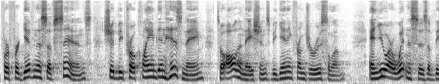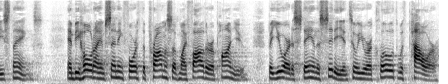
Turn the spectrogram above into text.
for forgiveness of sins should be proclaimed in his name to all the nations, beginning from Jerusalem. And you are witnesses of these things. And behold, I am sending forth the promise of my Father upon you, but you are to stay in the city until you are clothed with power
